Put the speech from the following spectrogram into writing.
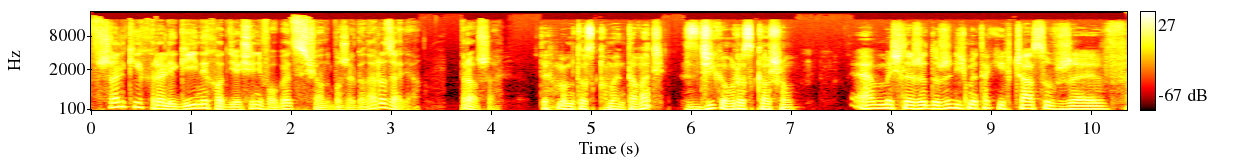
wszelkich religijnych odniesień wobec świąt Bożego Narodzenia. Proszę. Mam to skomentować z dziką rozkoszą. Ja myślę, że dożyliśmy takich czasów, że w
